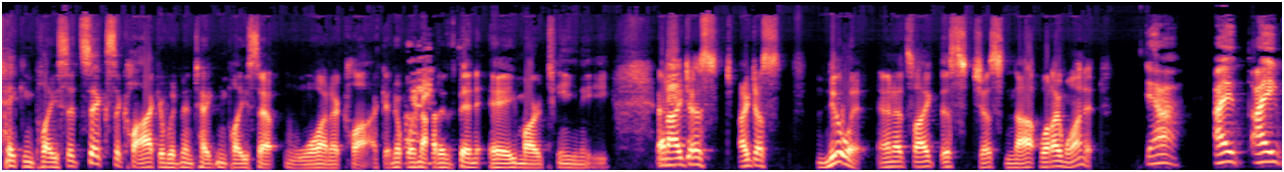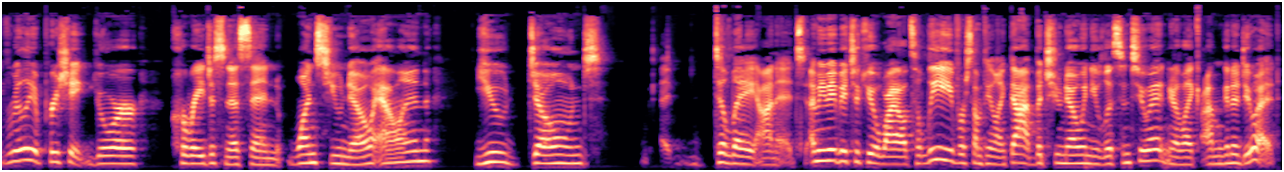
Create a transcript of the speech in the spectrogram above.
taking place at six o'clock. It would have been taking place at one o'clock, and it would not have been a martini. And I just, I just knew it, and it's like this, just not what I wanted. Yeah, I, I really appreciate your courageousness and once you know alan you don't delay on it. I mean maybe it took you a while to leave or something like that but you know when you listen to it and you're like i'm going to do it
